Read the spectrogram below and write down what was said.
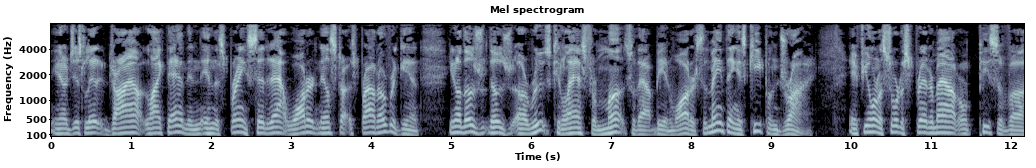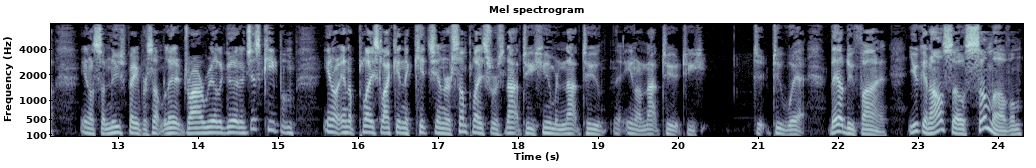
You know, just let it dry out like that. And in, the spring, set it out, water it, and they'll start to sprout over again. You know, those those uh, roots can last for months without being watered. So the main thing is keep them dry. If you want to sort of spread them out on a piece of, uh, you know, some newspaper or something, let it dry really good, and just keep them, you know, in a place like in the kitchen or some place where it's not too humid, not too, you know, not too too too, too wet. They'll do fine. You can also some of them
